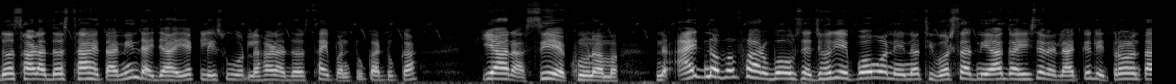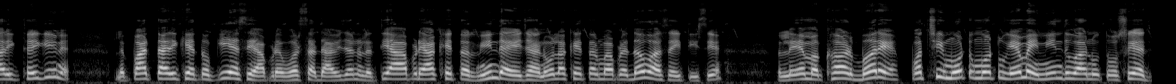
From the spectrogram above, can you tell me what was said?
દસ, સાડા દસ થાય ત્યાં નીંદાઈ જાય. એકલી શું એટલે સાડા દસ થાય પણ ટૂંકા ટૂંકા ક્યારા છે ખૂણામાં. ને આજનો બફારો બહુ છે. જરીએ પવન નથી. વરસાદની આગાહી છે ને એટલે આજ કેટલી? ત્રણ તારીખ થઈ ગઈ ને. એટલે પાંચ તારીખે તો કહે છે આપણે વરસાદ આવી જાય ને એટલે ત્યાં આપણે આ ખેતર નીંદાઈ જાય ને ઓલા ખેતરમાં આપણે દવા સૈટી છે. એટલે એમાં ખડ બરે. પછી મોટું મોટું એમાંય નીંદવાનું તો છે જ.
